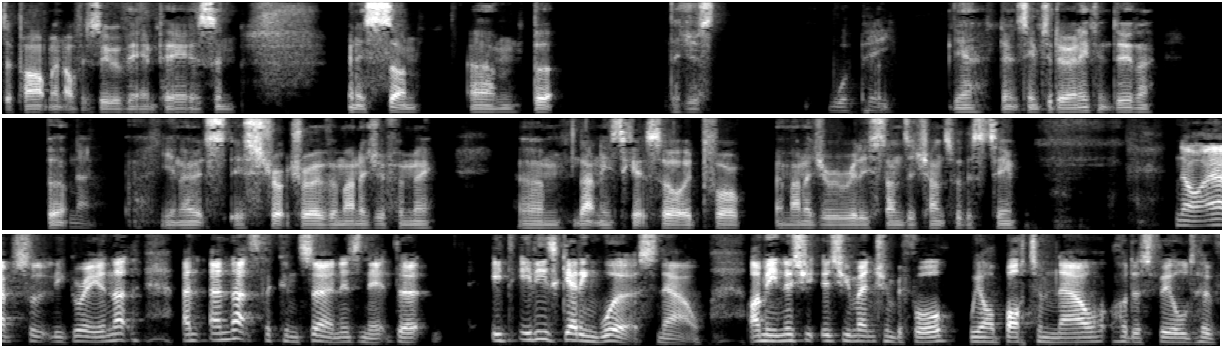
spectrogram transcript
department, obviously with Ian Pearson and his son, um, but they just, Whoopee. yeah, don't seem to do anything, do they? But No. you know, it's it's structure over manager for me. Um, that needs to get sorted before a manager really stands a chance with this team. No, I absolutely agree, and that and and that's the concern, isn't it? That it, it is getting worse now. I mean, as you, as you mentioned before, we are bottom now. Huddersfield have,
